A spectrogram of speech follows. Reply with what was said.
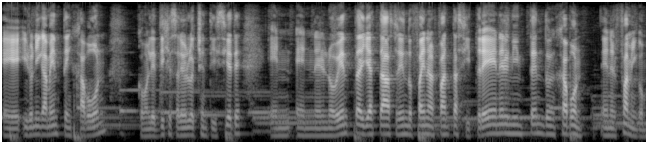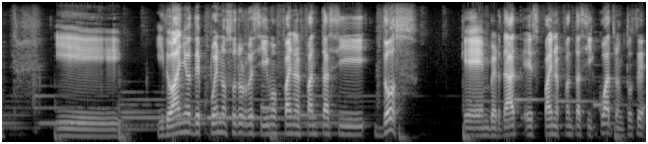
eh, irónicamente en Japón, como les dije, salió en el 87. En, en, el 90 ya estaba saliendo Final Fantasy 3 en el Nintendo en Japón, en el Famicom. Y y dos años después nosotros recibimos Final Fantasy 2, que en verdad es Final Fantasy 4. Entonces,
